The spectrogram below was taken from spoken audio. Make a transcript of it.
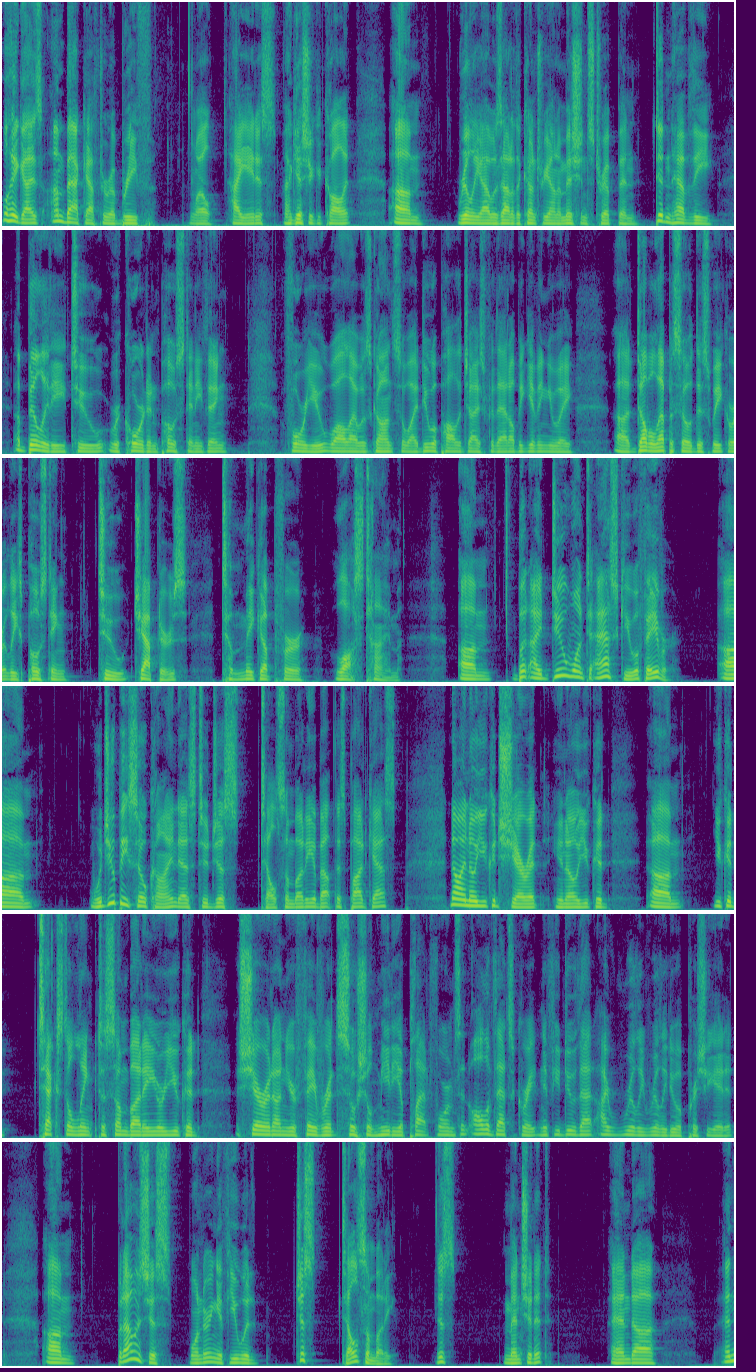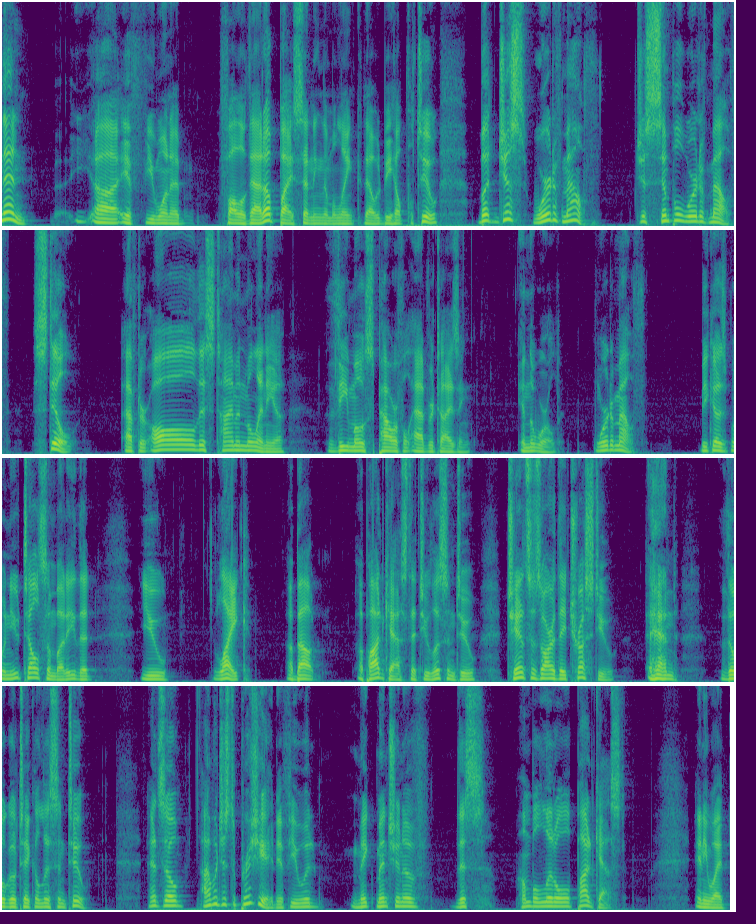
Well, hey guys, I'm back after a brief, well, hiatus, I guess you could call it. Um, really, I was out of the country on a missions trip and didn't have the ability to record and post anything for you while I was gone, so I do apologize for that. I'll be giving you a double episode this week, or at least posting two chapters to make up for lost time. Um, but I do want to ask you a favor. Um, would you be so kind as to just tell somebody about this podcast? Now I know you could share it. You know, you could um, you could text a link to somebody, or you could share it on your favorite social media platforms, and all of that's great. And if you do that, I really, really do appreciate it. Um, but I was just wondering if you would just tell somebody, just mention it, and uh, and then uh, if you want to follow that up by sending them a link, that would be helpful too. But just word of mouth, just simple word of mouth. Still, after all this time and millennia, the most powerful advertising in the world. Word of mouth. Because when you tell somebody that you like about a podcast that you listen to, chances are they trust you and they'll go take a listen too. And so I would just appreciate if you would make mention of this humble little podcast. Anyway,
